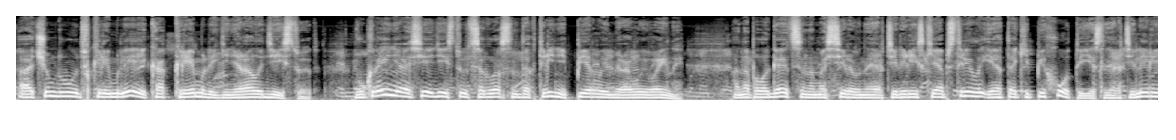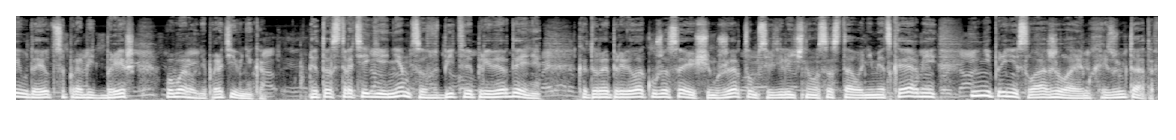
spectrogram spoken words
а о чем думают в Кремле и как Кремль и генералы действуют. В Украине Россия действует согласно доктрине Первой мировой войны. Она полагается на массированные артиллерийские обстрелы и атаки пехоты, если артиллерии удается пробить брешь в обороне противника. Это стратегия немцев в битве при Вердене, которая привела к ужасающим жертвам среди личного состава немецкой армии и не принесла желаемых результатов.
